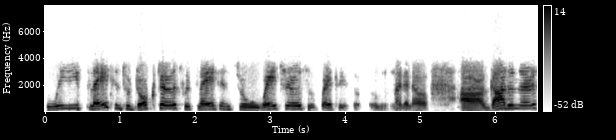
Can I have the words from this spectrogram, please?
we played into doctors, we played into waiters, we played into, I don't know, uh, gardeners.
